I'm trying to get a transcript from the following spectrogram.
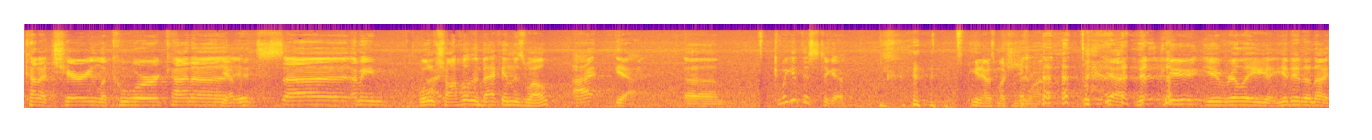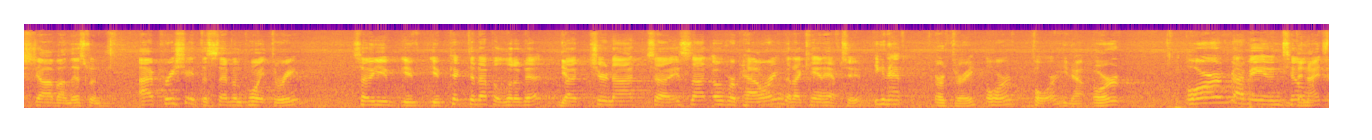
kind of cherry liqueur kind of. Yep. It's. Uh, I mean, A little I- chocolate in the back end as well. I yeah. Um, can we get this to go? You know as much as you want. yeah, th- you you really you did a nice job on this one. I appreciate the 7.3. So you you you picked it up a little bit, Yep. but you're not. Uh, it's not overpowering that I can't have two you can have or three. or four You know, or or I mean until the night's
